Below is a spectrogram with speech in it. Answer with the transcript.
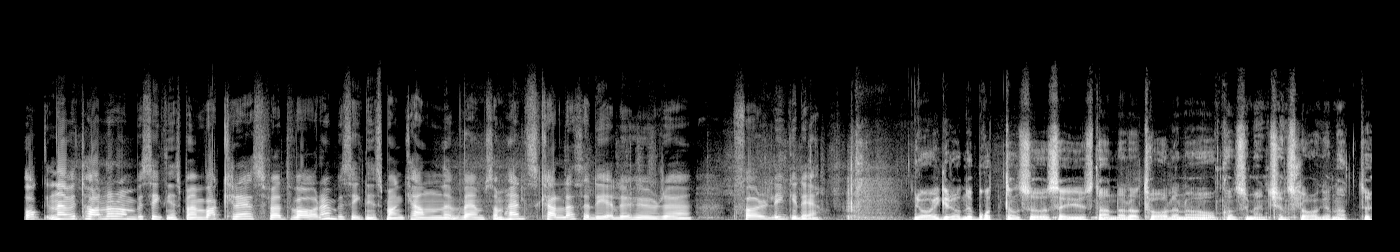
Och när vi talar om besiktningsman, vad krävs för att vara en besiktningsman? Kan vem som helst kalla sig det eller hur eh, föreligger det? Ja, i grund och botten så säger ju standardavtalen och konsumenttjänstlagen att eh,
